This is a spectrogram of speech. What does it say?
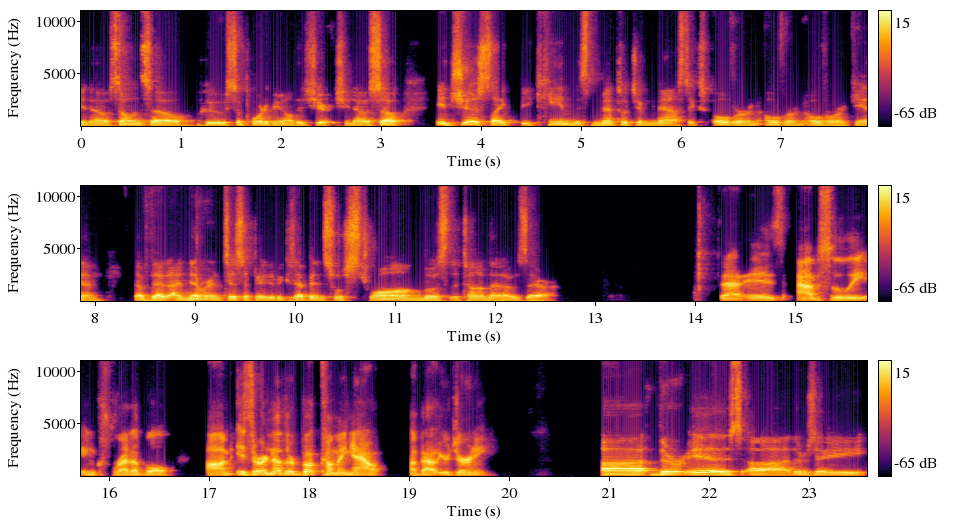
you know, so-and-so who supported me all these years, you know? So it just like became this mental gymnastics over and over and over again of that I never anticipated because I've been so strong most of the time that I was there. That is absolutely incredible. Um, is there another book coming out about your journey? Uh, there is. Uh, there's a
